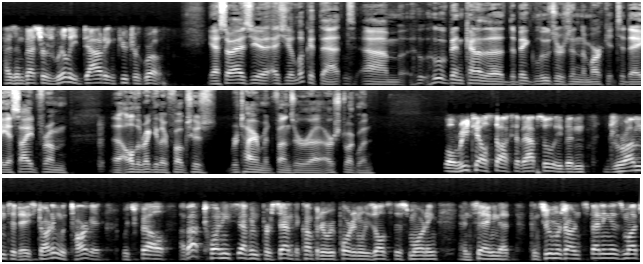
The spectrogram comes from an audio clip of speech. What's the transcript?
has investors really doubting future growth. Yeah. So as you as you look at that, um, who who have been kind of the the big losers in the market today, aside from uh, all the regular folks whose retirement funds are uh, are struggling? Well, retail stocks have absolutely been drummed today, starting with Target, which fell about 27%. The company reporting results this morning and saying that consumers aren't spending as much.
